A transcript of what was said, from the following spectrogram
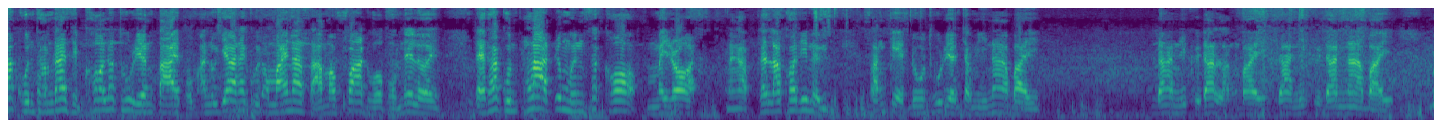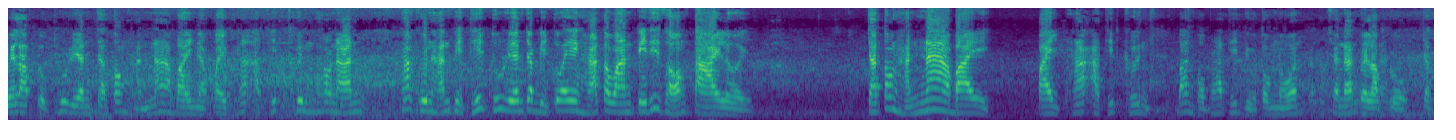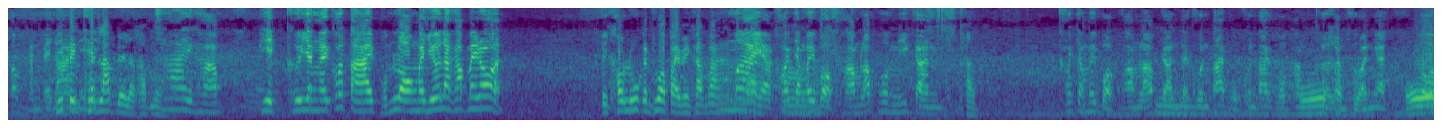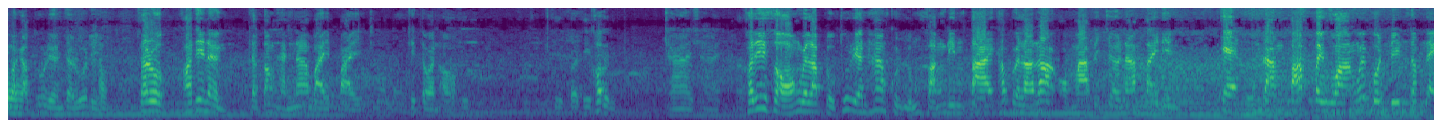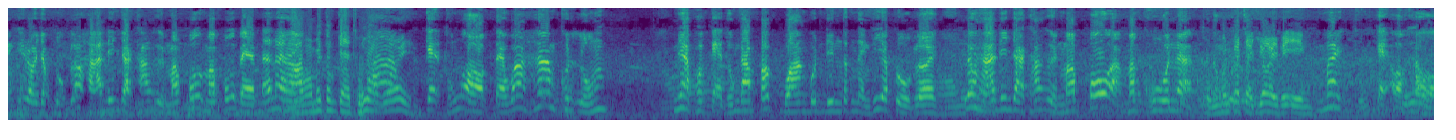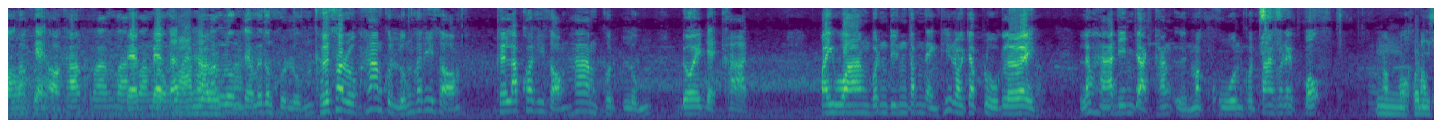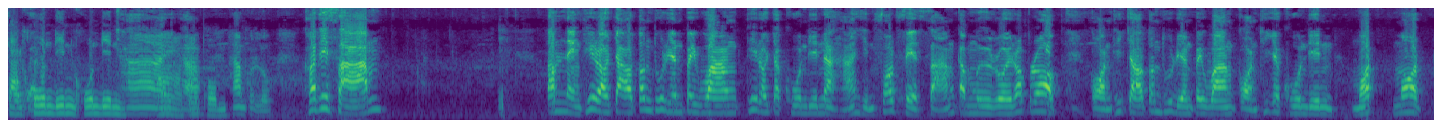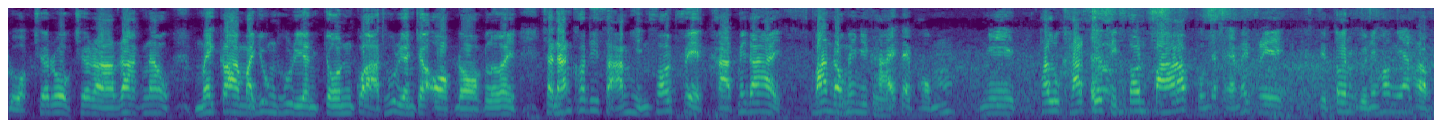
ถ้าคุณทำได้สิบข้อแล้วทุเรียนตาย ผมอนุญาตให้คุณเอาไม้หน้าสามมาฟาดหัวผมได้เลย แต่ถ้าคุณพลาดเรื่องมึนสักข้อไม่รอดนะครับเคล็ดลับข้อที่หนึ่งสังเกตดูทุเรียนจะมีหน้าใบ ด้านนี้คือด้านหลังใบ ด้านนี้คือด้านหน้าใบ เวลาปลูกทุเรียนจะต้องหันหน้าใบเนี่ยไปพระอาทิตย์ขึ้นเท่านั้น ถ้าคุณหันผิดทิศทุเรียนจะบิดตัวเองหาตะวันปีที่สองตายเลย จะต้องหันหน้าใบ ไปพระอาทิตย์ขึ้น บ้านผมพระอาทิตย์อยู่ตรงโน้น ฉะนั้นเวลาปลูกจะต้องหันไปด้านนี่เป็นเคล็ดลับเลยเหรอครับเนี่ยใช่ครับ ผิดคือยังไงก็ตายผมลองมาเยอะแล้วครับ ไม่รอดเป็นเขารู้กันทั่วไปไหมครับว่าไม่อะเขาจะไม่บอกความลับพวกนี้กันครับเขาจะไม่บอกความลับกันอืมแต่คนใต้ผมคนใต้ผมโอ้ทำเครือครับลำสวนไงโอ้โตมากับทุเรียนจะรู้ดีครับสรุปข้อที่หนึ่งจะต้องหันหน้าใบไปทิศตะวันออกข้อ ใช่ใช่ข้อที่สองเวลาปลูกทุเรียนห้ามขุดหลุมฝังดินตายครับเวลารากออกมาไปเจอน้ำใต้ดิน แกะถุงดำปั๊บไปวางไว้บนดินตำแหน่งที่เราจะปลูกแล้วหาดินจากทางอื่นมาโป๊ะมาโป๊ะแบบนั้นนะครับอ๋อไม่ต้องแกะถุงออกเลย แกะถุงออกแต่ว่าห้ามขุดหลุมเนี่ยพอแกะถุงดำปั๊บวางบนดินตำแหน่งที่จะปลูกเลยอ๋อไม่แล้วหาดินจากทางอื่นมาโป๊ะอะมาคูณอะถุงมันก็จะย่อยไปเอง ไม่ถุงแกะออกครับต้องแกะออกครับวางวางแบบวางแบบนั้นวางนะครับวางลงแต่ไม่ต้องขุดหลุม คือสรุปห้ามขุดหลุมข้อที่สองเคล็ดลับข้อที่สองห้ามขุดหลุมโดยเด็ดขาด ไปวางบนดินตำแหน่งที่เราจะปลูกเลย แล้วหาดินจากทางอื่นมาคูณคนใต้เขาเรียกโป๊ะอืมคนอีสานคูณดินคูณดินใช่อ่าคครัรับบผมห้ามขุดหลุมข้อที่สามตำแหน่งที่เราจะเอาต้นทุเรียนไปวางที่เราจะคูณดินน่ะหาหินฟอสเฟตสามกำมือโรยรอบๆ ก่อนที่จะเอาต้นทุเรียนไปวางก่อนที่จะคูณดิน มดมอดปลวกเชื้อโรคเชื้อรารากเน่า ไม่กล้ามายุ่งทุเรียนจนกว่าทุเรียนจะออกดอกเลย ฉะนั้นข้อที่สามหินฟอสเฟตขาดไม่ได้ บ้านเราไม่มีขายแต่ผมมีถ้าลูกค้าซื้อสิบต้นปั๊บผมจะแถมให้ฟรีสิบต้นอยู่ในห้องเนี้ยครับ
